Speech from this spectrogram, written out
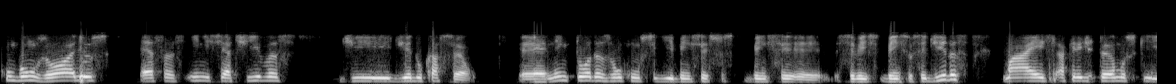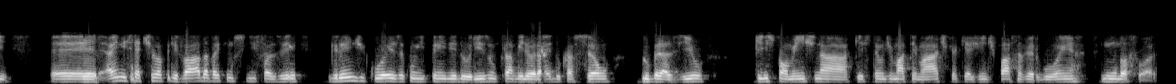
com bons olhos essas iniciativas de, de educação. É, nem todas vão conseguir bem ser, bem ser, ser bem, bem sucedidas, mas acreditamos que é, a iniciativa privada vai conseguir fazer grande coisa com o empreendedorismo para melhorar a educação do Brasil, principalmente na questão de matemática, que a gente passa vergonha mundo afora.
